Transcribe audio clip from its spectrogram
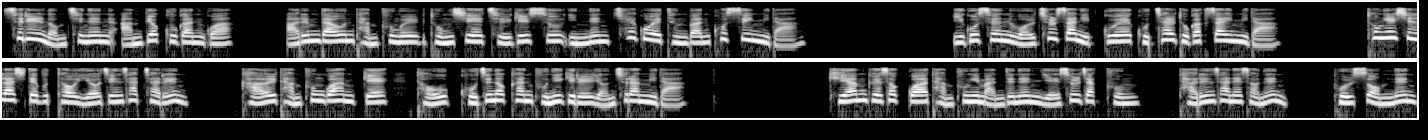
스릴 넘치는 암벽 구간과 아름다운 단풍을 동시에 즐길 수 있는 최고의 등반 코스입니다. 이곳은 월출산 입구의 고찰 도갑사입니다. 통일신라 시대부터 이어진 사찰은 가을 단풍과 함께 더욱 고즈넉한 분위기를 연출합니다. 기암괴석과 단풍이 만드는 예술작품 다른 산에서는 볼 수 없는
